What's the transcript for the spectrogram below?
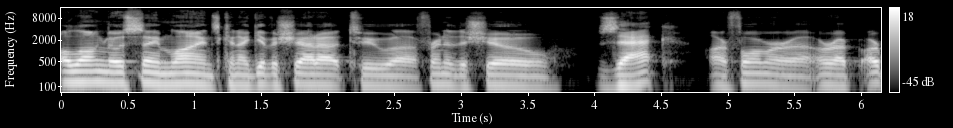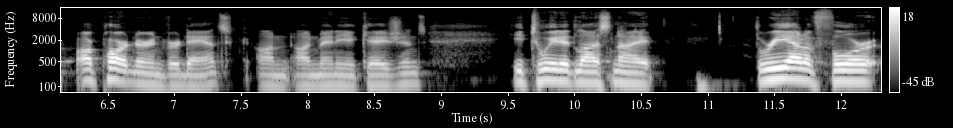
along those same lines, can I give a shout out to a friend of the show, Zach, our former uh, or our, our, our partner in Verdansk on on many occasions. He tweeted last night, three out of four.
